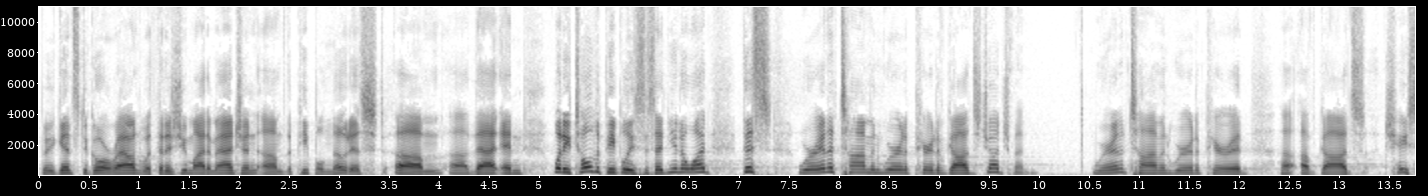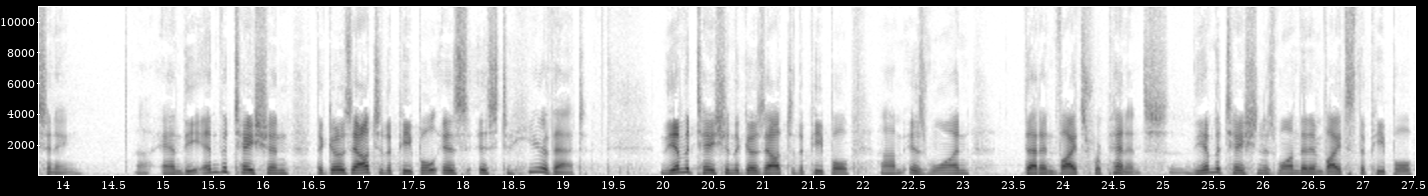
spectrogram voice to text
begins to go around with it, as you might imagine, um, the people noticed um, uh, that. And what he told the people, he said, "You know what? This we're in a time and we're in a period of God's judgment. We're in a time and we're in a period uh, of God's chastening." Uh, and the invitation that goes out to the people is, is to hear that. The invitation that goes out to the people um, is one that invites repentance. The invitation is one that invites the people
